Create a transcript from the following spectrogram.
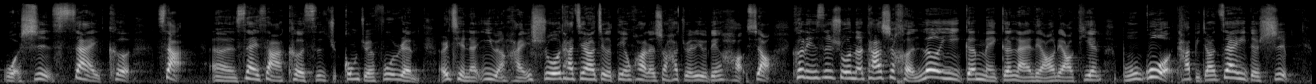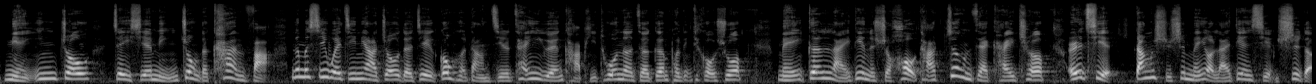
我是赛克萨，呃，塞萨克斯公爵夫人，而且呢，议员还说他接到这个电话的时候，他觉得有点好笑。柯林斯说呢，他是很乐意跟梅根来聊聊天，不过他比较在意的是。缅因州这些民众的看法。那么西维吉尼亚州的这个共和党籍的参议员卡皮托呢，则跟 Politico 说，梅根来电的时候，他正在开车，而且当时是没有来电显示的。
